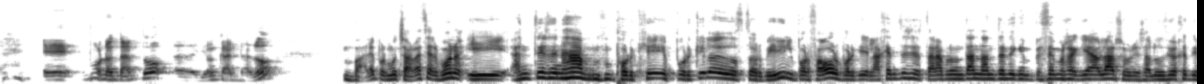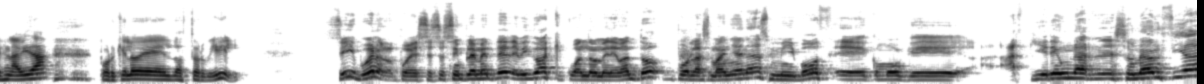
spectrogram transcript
por lo tanto, yo encantado. Vale, pues muchas gracias. Bueno, y antes de nada, ¿por qué, ¿por qué lo de doctor Viril? Por favor, porque la gente se estará preguntando antes de que empecemos aquí a hablar sobre salud y objetivos en la vida, ¿por qué lo del doctor Viril? Sí, bueno, pues eso simplemente debido a que cuando me levanto por las mañanas mi voz eh, como que adquiere una resonancia,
